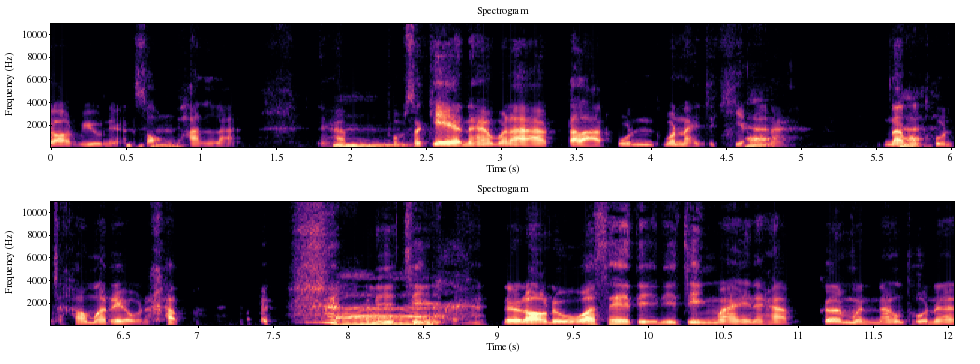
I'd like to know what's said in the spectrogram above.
ยอดวิวเนี่ยอืม2,000ละนะครับอืมผมสังเกตนะฮะเวลาตลาดหุ้นวันไหนจะเขียวนะนักลงทุนจะเข้ามาเร็วนะครับ อ่าอันนี้จริง เดี๋ยวลองดูว่าสถิตินี้จริงไหมนะครับ ก็เหมือนนักลงทุนนะ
